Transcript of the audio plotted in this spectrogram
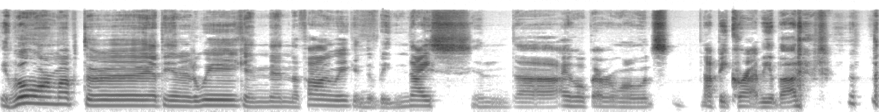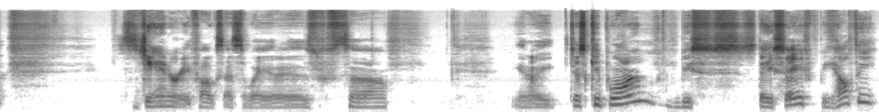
it will warm up the, at the end of the week, and then the following week, and it'll be nice. And uh, I hope everyone would not be crabby about it. it's January, folks. That's the way it is. So, you know, just keep warm, be stay safe, be healthy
